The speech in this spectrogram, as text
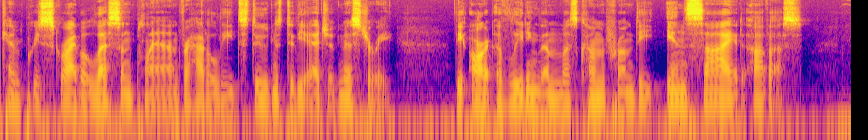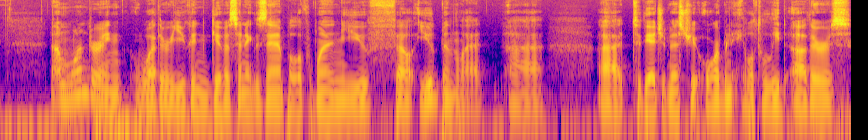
can prescribe a lesson plan for how to lead students to the edge of mystery. The art of leading them must come from the inside of us. Now, I'm wondering whether you can give us an example of when you felt you've been led uh, uh, to the edge of mystery or been able to lead others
